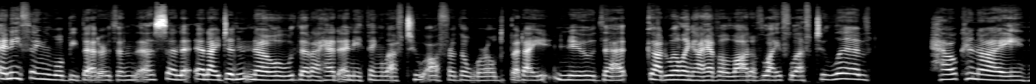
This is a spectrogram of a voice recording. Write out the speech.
anything will be better than this. And and I didn't know that I had anything left to offer the world, but I knew that God willing, I have a lot of life left to live. How can i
